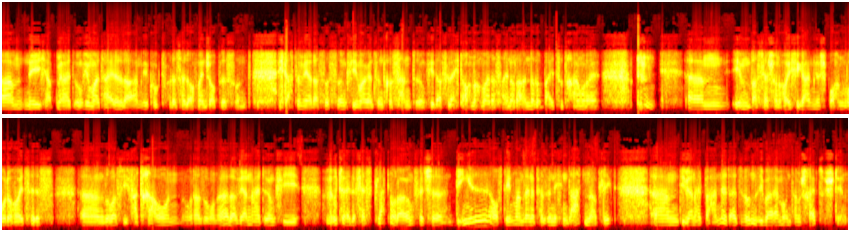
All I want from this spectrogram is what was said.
Ähm, nee, ich habe mir halt irgendwie mal Teile da angeguckt, weil das halt auch mein Job ist. Und ich dachte mir, das ist irgendwie mal ganz interessant, irgendwie da vielleicht auch nochmal das ein oder andere beizutragen, weil ähm, eben was ja schon häufiger angesprochen wurde heute ist äh, sowas wie Vertrauen oder so. Ne? Da werden halt irgendwie virtuelle Festplatten oder irgendwelche Dinge, auf denen man seine persönlichen Daten ablegt, ähm, die werden halt behandelt, als würden sie bei einem unterm Schreibtisch stehen.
